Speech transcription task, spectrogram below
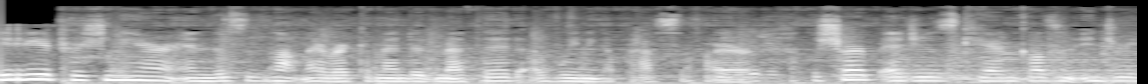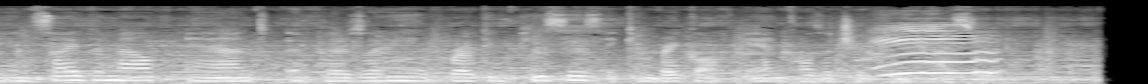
Pediatrician here, and this is not my recommended method of weaning a pacifier. The sharp edges can cause an injury inside the mouth, and if there's any broken pieces, it can break off and cause a choking hazard.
